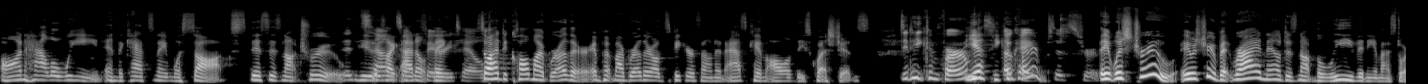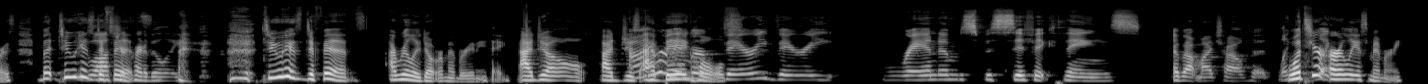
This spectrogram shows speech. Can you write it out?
on Halloween, and the cat's name was Socks. This is not true." It he was like, "I don't think." tale. So I had to call my brother and put my brother on speakerphone and ask him all of these questions. Did he confirm? Yes, he Okay, confirmed. so it's true. It was true. It was true. But Ryan now does not believe any of my stories. But to his You've lost defense, credibility. to his defense, I really don't remember anything. I don't. I just I, have big holes. Very, very random, specific things about my childhood. Like, What's your like, earliest memory?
